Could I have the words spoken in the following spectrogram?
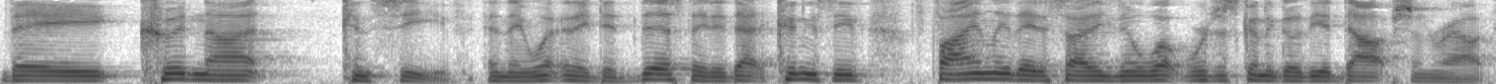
they could not conceive, and they went, they did this, they did that, couldn't conceive. Finally, they decided, you know what, we're just going to go the adoption route.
